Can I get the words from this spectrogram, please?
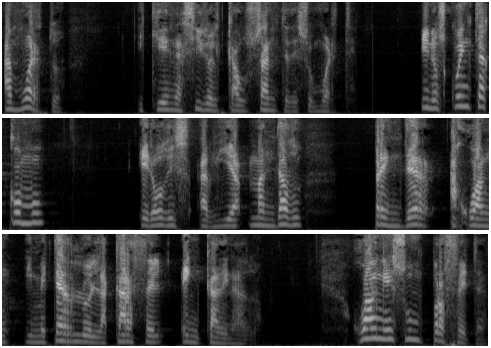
ha muerto y quién ha sido el causante de su muerte. Y nos cuenta cómo Herodes había mandado prender a Juan y meterlo en la cárcel encadenado. Juan es un profeta.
